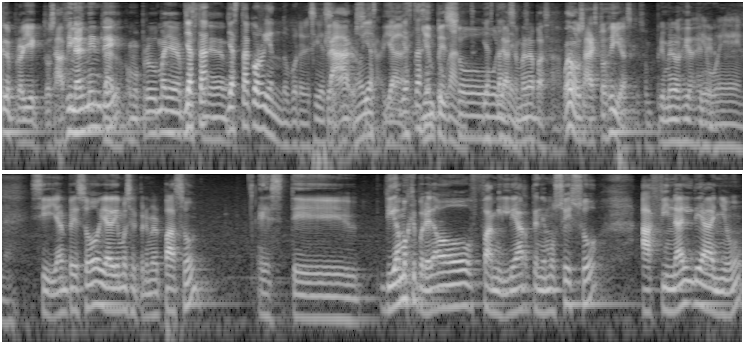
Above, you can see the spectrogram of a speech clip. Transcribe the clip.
es el proyecto. O sea, finalmente, Claro. como product manager, Ya está, tener- ya está corriendo, por así decirlo. Claro, ¿no? sí, ya, ya, ya, empezó ya la dentro. semana pasada. Bueno, o sea, estos días, que son primeros días de Qué enero. buena. Sí, ya empezó, ya dimos el primer paso. Este, digamos que por el lado familiar tenemos eso. A final de año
